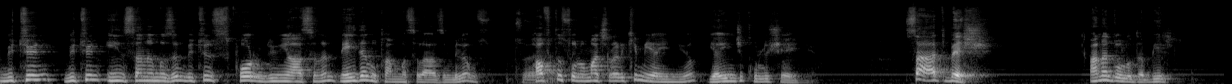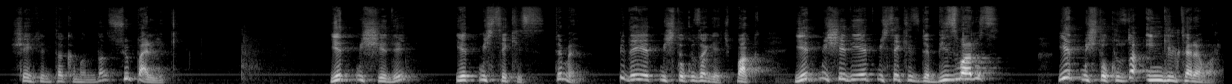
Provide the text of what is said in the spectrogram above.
Bütün bütün insanımızın, bütün spor dünyasının neyden utanması lazım biliyor musun? Söyle. Hafta sonu maçları kim yayınlıyor? Yayıncı kuruluş yayınlıyor. Saat 5. Anadolu'da bir şehrin takımında Süper Lig. 77, 78 değil mi? Bir de 79'a geç. Bak 77-78'de biz varız. 79'da İngiltere var.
